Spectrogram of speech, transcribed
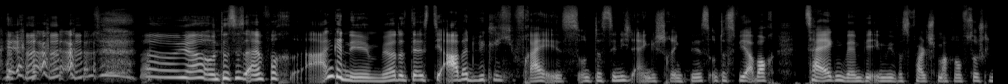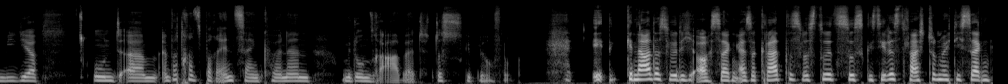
Ah, ja, und das ist einfach angenehm, ja, dass die Arbeit wirklich frei ist und dass sie nicht eingeschränkt ist und dass wir aber auch zeigen, wenn wir irgendwie was falsch machen auf Social Media und ähm, einfach transparent sein können mit unserer Arbeit. Das gibt mir Hoffnung. Äh, genau das würde ich auch sagen. Also gerade das, was du jetzt so skizziert hast, fast schon möchte ich sagen,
